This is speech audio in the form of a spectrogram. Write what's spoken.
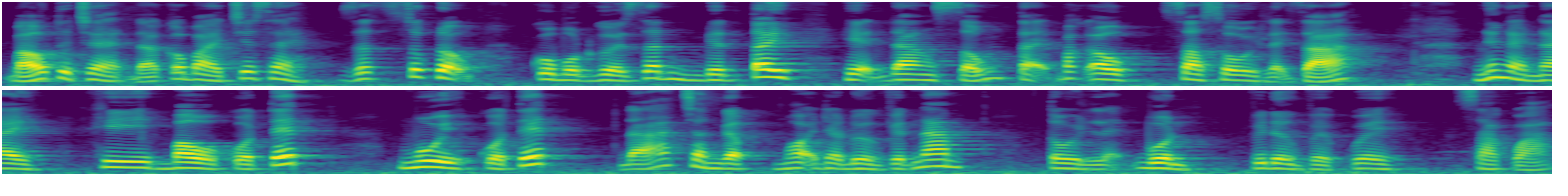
báo Tuổi Trẻ đã có bài chia sẻ rất xúc động của một người dân miền Tây hiện đang sống tại Bắc Âu xa xôi lạnh giá. Những ngày này, khi màu của Tết, mùi của Tết đã tràn ngập mọi nẻo đường Việt Nam, tôi lại buồn vì đường về quê xa quá.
